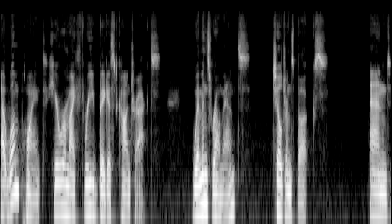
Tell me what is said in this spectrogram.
at one point, here were my three biggest contracts women's romance, children's books, and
